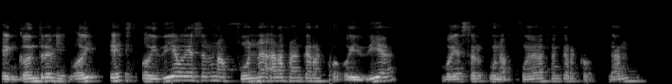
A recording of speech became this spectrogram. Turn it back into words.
en contra de mí. Hoy, es, hoy día voy a hacer una funa a la Fran Carrasco. Hoy día voy a hacer una funa a la Fran Carrasco. Fran,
